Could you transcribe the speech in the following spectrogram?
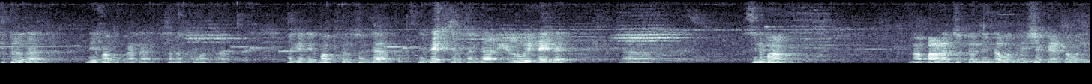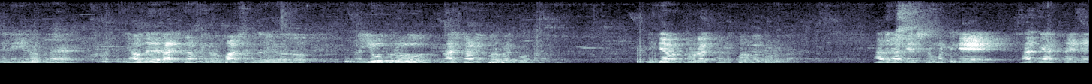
ಚಿತ್ರದ ನಿರ್ಮಾಪಕರಾದ ಸನತ್ ಕುಮಾರ್ ಸರ್, ಹಾಗೆ ನಿರ್ಮಾಪಕರ ಸಂಘ, ನಿರ್ದೇಶಕರ ಸಂಘ ಎಲ್ಲವೂ ಇಲ್ಲೇ ಇದೆ. ಸಿನಿಮಾ ನಾನು ಭಾಳ ಚಿಕ್ಕಂದಿನಿಂದ ಒಂದು ವಿಷಯ ಕೇಳ್ತಾ ಬಂದಿದ್ದೀನಿ ಏನು ಅಂದರೆ ಯಾವುದೇ ರಾಜಕಾರಣಿಗಳು ಭಾಷಣದಲ್ಲಿ ಹೇಳೋದು ಯುವಕರು ರಾಜಕಾರಣಕ್ಕೆ ಬರಬೇಕು ಅಂತ. ವಿದ್ಯಾವಂತರು ರಾಜಕಾರಣಕ್ಕೆ ಬರಬೇಕು ಅಂತ. ಆದರೆ ಅದು ಎಷ್ಟರ ಮಟ್ಟಿಗೆ ಸಾಧ್ಯ ಆಗ್ತಾ ಇದೆ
